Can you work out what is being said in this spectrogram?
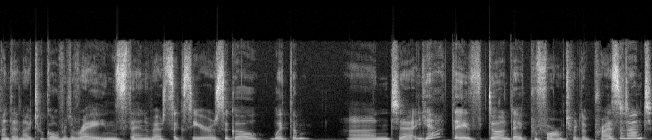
and then I took over the reins then about six years ago with them. And uh, yeah, they've done. They've performed for the president.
